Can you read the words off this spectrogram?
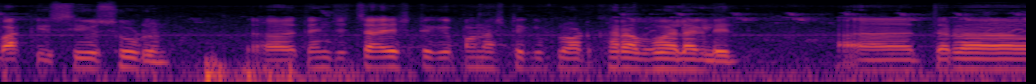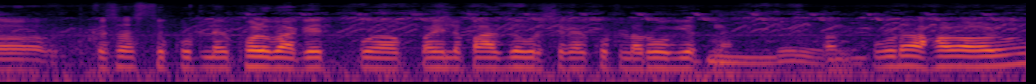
बाकी सी सोडून त्यांचे चाळीस टक्के पन्नास टक्के प्लॉट खराब व्हायला लागलेत. तर कसं असतं कुठल्याही फळबागेत प- पहिलं पाच दहा वर्ष काय कुठला रोग येत नाही. पण पुढं हळूहळू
